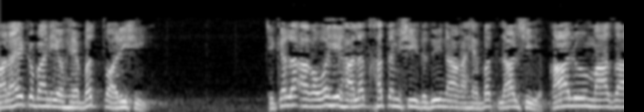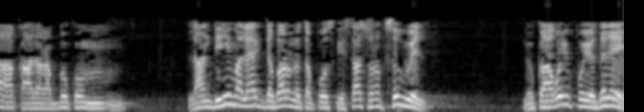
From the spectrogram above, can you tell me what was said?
ملائکه باندې یو hebat طاری شي چې کله هغه وحي حالت ختم شي د دوی نه هغه hebat لاړ شي قالو ماذا قال ربکم لاندینی ملائک د برونو تپوس کې تاسو رب څه ویل نو کاغوی په یدلې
